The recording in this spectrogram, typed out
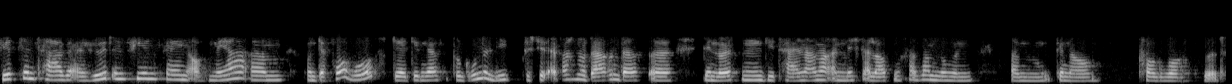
14 Tage erhöht, in vielen Fällen auch mehr. Ähm, und der Vorwurf, der dem Ganzen zugrunde liegt, besteht einfach nur darin, dass äh, den Leuten die Teilnahme an nicht erlaubten Versammlungen ähm, genau vorgeworfen wird.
